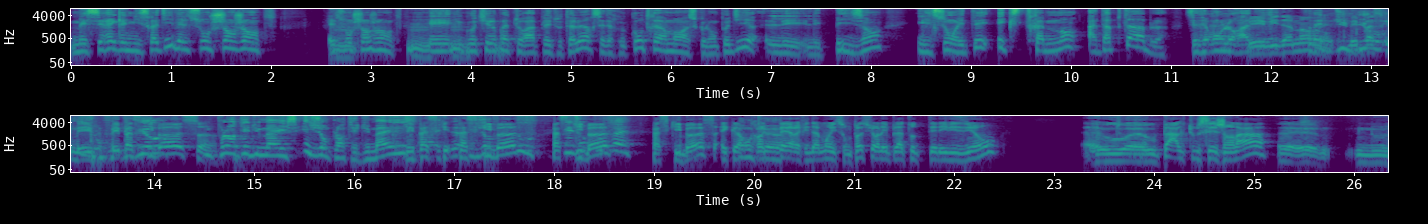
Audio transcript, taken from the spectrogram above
mais ces règles administratives, elles sont changeantes. Elles mmh. sont changeantes. Mmh. Et Gauthier Lebret le rappelait tout à l'heure, c'est-à-dire que contrairement à ce que l'on peut dire, les, les paysans, ils ont été extrêmement adaptables. C'est-à-dire, on leur a mais dit, évidemment, du bio, mais parce, mais, mais parce qu'ils bossent. Planter du maïs, ils ont planté du maïs. Mais parce qu'ils parce qu'ils bossent, parce qu'ils bossent, parce qu'ils bossent, et que leurs tracteurs, euh... évidemment, ils sont pas sur les plateaux de télévision. Euh, où, euh, où parlent tous ces gens-là, euh, nous,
